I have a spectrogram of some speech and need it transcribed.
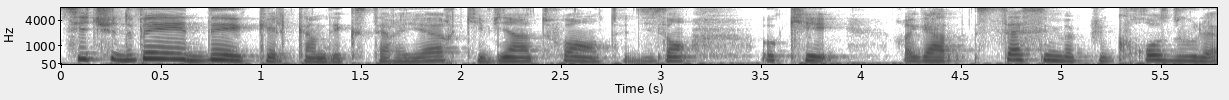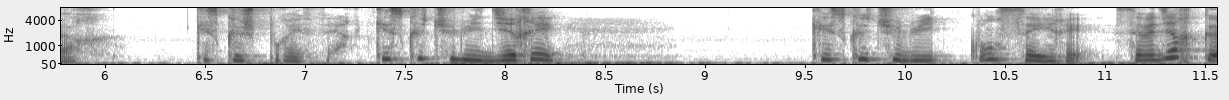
Si tu devais aider quelqu'un d'extérieur qui vient à toi en te disant Ok, regarde, ça c'est ma plus grosse douleur, qu'est-ce que je pourrais faire? Qu'est-ce que tu lui dirais? Qu'est-ce que tu lui conseillerais Ça veut dire que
